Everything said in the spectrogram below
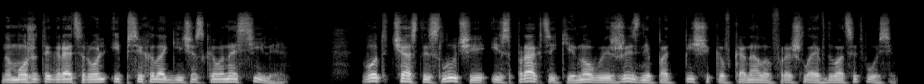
но может играть роль и психологического насилия. Вот частый случай из практики новой жизни подписчиков канала Fresh Life 28.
